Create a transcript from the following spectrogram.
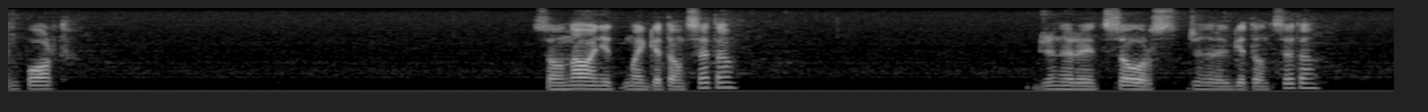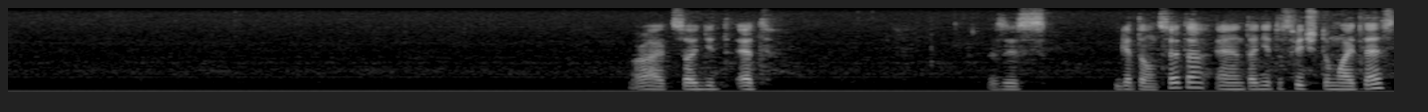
Import. So now I need my get on setter. Generate source generate get on setter Alright, so I did add this get on setter and I need to switch to my test.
